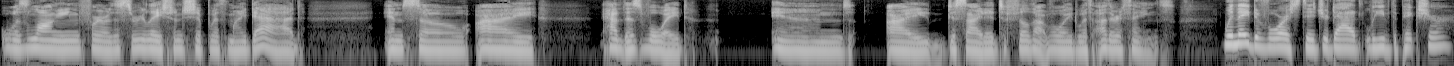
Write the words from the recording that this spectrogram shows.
was longing for this relationship with my dad. And so I had this void and I decided to fill that void with other things. When they divorced, did your dad leave the picture?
